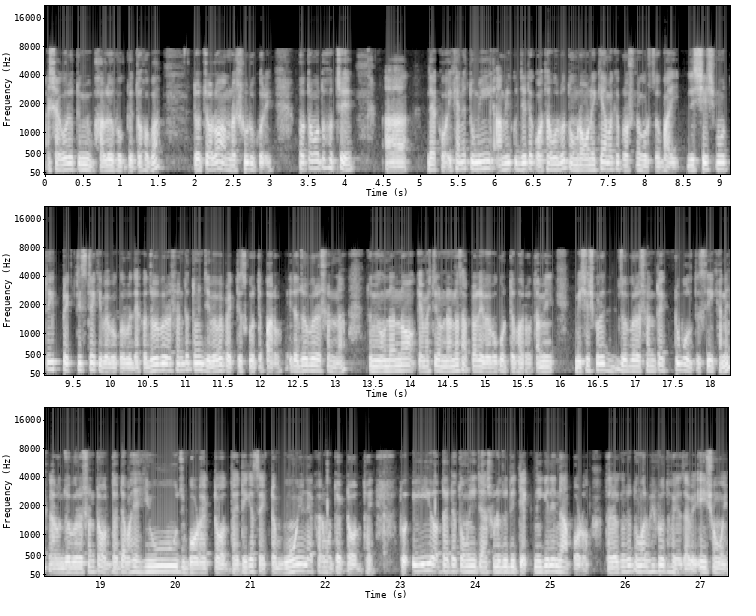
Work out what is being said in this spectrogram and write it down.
আশা করি তুমি ভালো উপকৃত হবা। তো চলো আমরা শুরু করি। প্রথমত হচ্ছে, আহ দেখো, এখানে তুমি, আমি যেটা কথা বলব, তোমরা অনেকে আমাকে প্রশ্ন করছ, ভাই, যে শেষ মুহূর্তে প্র্যাকটিসটা কীভাবে করবে? দেখো, জৈব রসায়নটা তুমি যেভাবে প্র্যাকটিস করতে পারো, এটা জৈব রসায়ন না, তুমি অন্যান্য কেমিস্ট্রির অন্যান্য চ্যাপ্টার এভাবে করতে পারো। আমি বিশেষ করে জৈব রসায়নটা একটু বলতেছি এখানে, কারণ জৈব রসায়নটা অধ্যায়টা ভাই হিউজ বড় একটা অধ্যায়, ঠিক আছে? একটা বই লেখার মতো একটা অধ্যায়। তো এই অধ্যায়টা তুমি আসলে যদি টেকনিক্যালি না পড়ো, তাহলে কিন্তু তোমার বিপদ হয়ে যাবে এই সময়।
